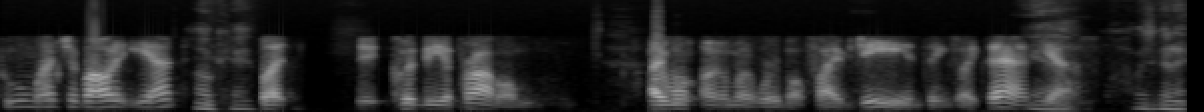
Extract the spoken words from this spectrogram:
too much about it yet Okay. but it could be a problem. I won't, I'm going to worry about 5G and things like that. Yeah. Yes, I was gonna.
